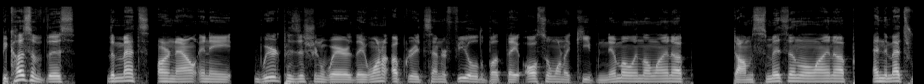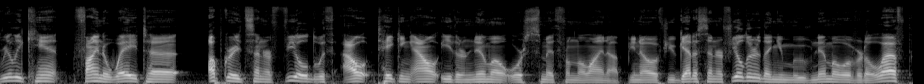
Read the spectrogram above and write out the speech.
because of this, the Mets are now in a weird position where they want to upgrade center field, but they also want to keep Nimmo in the lineup, Dom Smith in the lineup, and the Mets really can't find a way to upgrade center field without taking out either Nimmo or Smith from the lineup. You know, if you get a center fielder, then you move Nimmo over to left.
